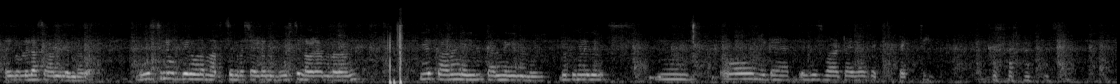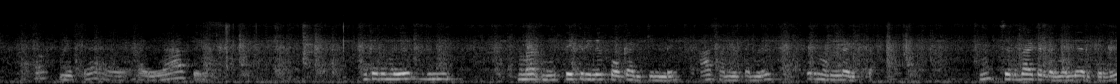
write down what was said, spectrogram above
അതിന്റെ ഉള്ളിലാണ് സാധനം ഉണ്ടാവുക ബൂസ്റ്റിന്റെ കുപ്പിയിലൂടെ നിറച്ചത് പക്ഷേ അതിലൊന്നും ബൂസ്റ്റ് ഉണ്ടാവില്ല എന്നുള്ളതാണ് നിങ്ങൾക്ക് കാണാൻ കഴിയും കാണാൻ കഴിയുന്നുണ്ടോ ഇതൊക്കെ ഇങ്ങനെ ഒരു ഓ my god this is what I was expecting this എന്നിട്ട് നമ്മൾ ഇതിന് നമ്മൾ മുഖത്തേക്ക് ഇതിന്റെ പുക അടിക്കുന്നുണ്ട്. ആ സമയത്ത് നമ്മൾ ഒരു മുള്ള അടിക്കുക. ചെറുതായിട്ട് എടുക്കണം വലിയ എടുക്കരുത്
